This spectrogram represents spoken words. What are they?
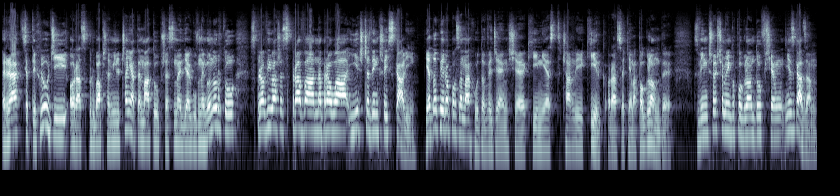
Reakcja tych ludzi oraz próba przemilczenia tematu przez media głównego nurtu sprawiła, że sprawa nabrała jeszcze większej skali. Ja dopiero po zamachu dowiedziałem się, kim jest Charlie Kirk oraz jakie ma poglądy. Z większością jego poglądów się nie zgadzam.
